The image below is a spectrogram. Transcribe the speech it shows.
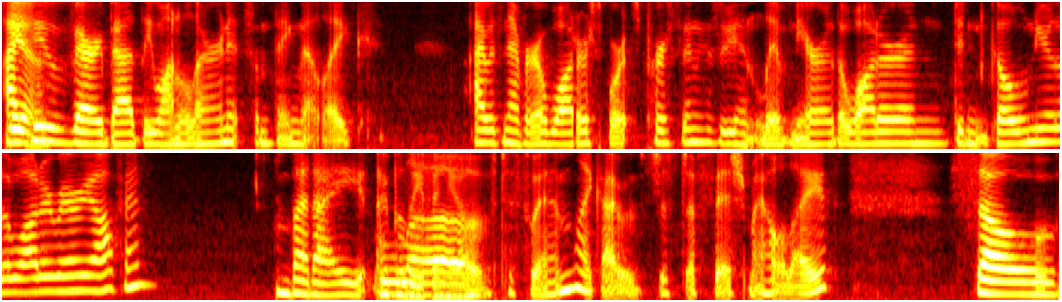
I Yeah. do very badly want to learn. It's something that like I was never a water sports person because we didn't live near the water and didn't go near the water very often. But I, I believe in you. love to swim. Like I was just a fish my whole life. So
